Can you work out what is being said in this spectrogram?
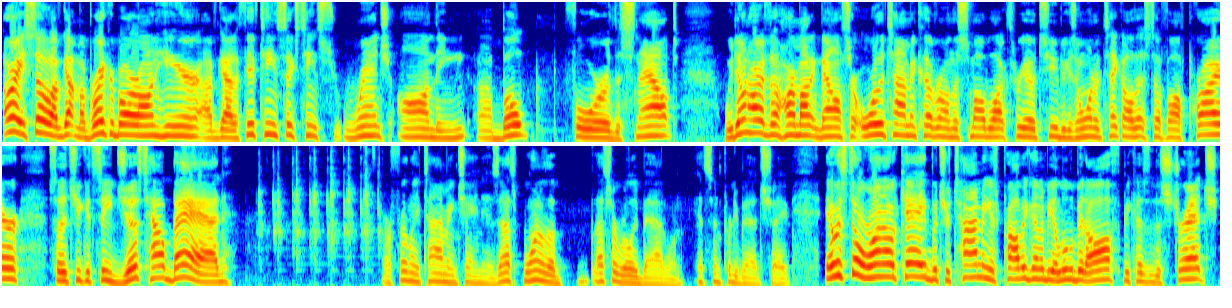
All right, so I've got my breaker bar on here. I've got a 15 16 wrench on the uh, bolt for the snout. We don't have the harmonic balancer or the timing cover on the small block 302 because I wanted to take all that stuff off prior so that you could see just how bad our friendly timing chain is. That's one of the, that's a really bad one. It's in pretty bad shape. It would still run okay, but your timing is probably going to be a little bit off because of the stretch.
